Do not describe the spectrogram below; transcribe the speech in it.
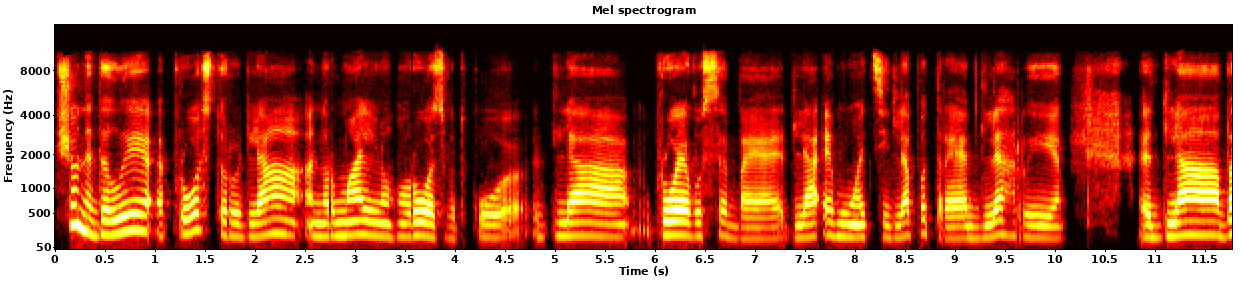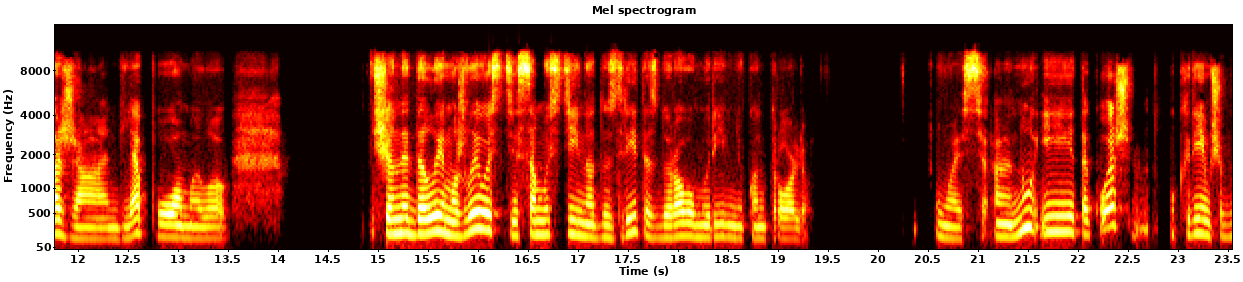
що не дали простору для нормального розвитку, для прояву себе, для емоцій, для потреб, для гри, е, для бажань, для помилок, що не дали можливості самостійно дозріти здоровому рівню контролю. Ось, е, ну і також, окрім щоб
